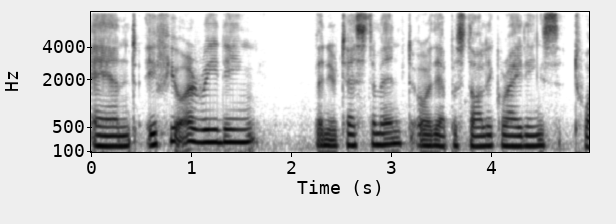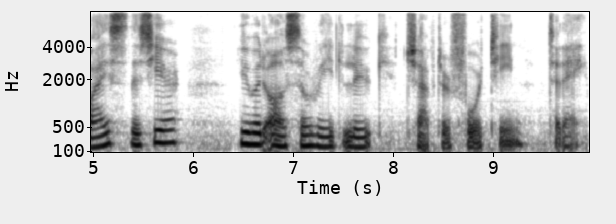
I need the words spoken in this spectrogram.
And if you are reading the New Testament or the Apostolic writings twice this year, you would also read Luke chapter 14 today.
